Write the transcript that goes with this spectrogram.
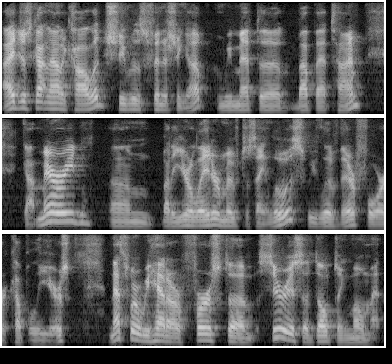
I had just gotten out of college. She was finishing up. We met uh, about that time. Got married. Um, about a year later, moved to St. Louis. We lived there for a couple of years, and that's where we had our first uh, serious adulting moment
